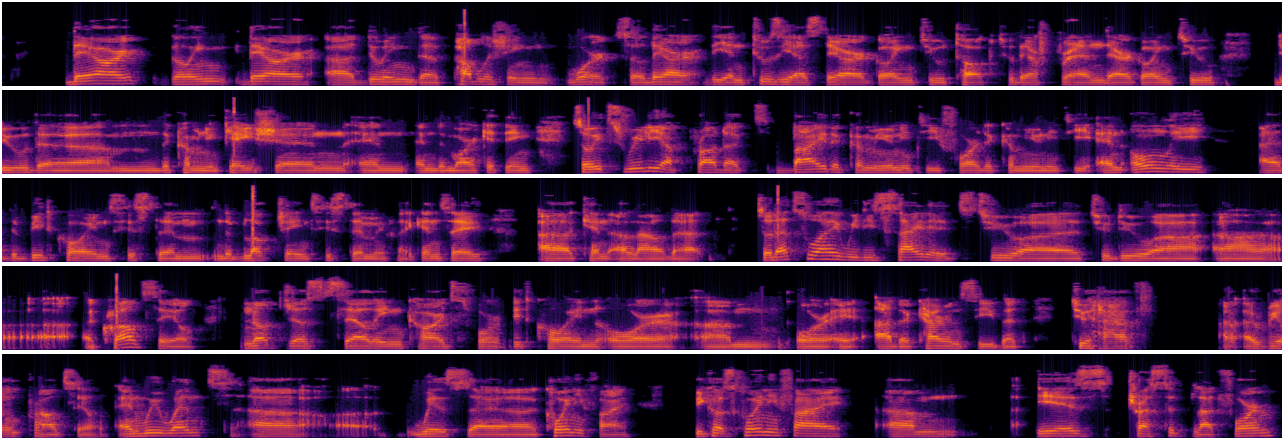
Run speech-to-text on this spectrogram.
they are going they are uh, doing the publishing work. So they are the enthusiasts. They are going to talk to their friend. They are going to do the um, the communication and and the marketing. So it's really a product by the community for the community and only uh, the bitcoin system the blockchain system if i can say uh, can allow that so that's why we decided to uh, to do a, a, crowd sale not just selling cards for bitcoin or um, or a, other currency but to have a, a real crowd sale. And we went uh, with uh, Coinify because Coinify um, is trusted platform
